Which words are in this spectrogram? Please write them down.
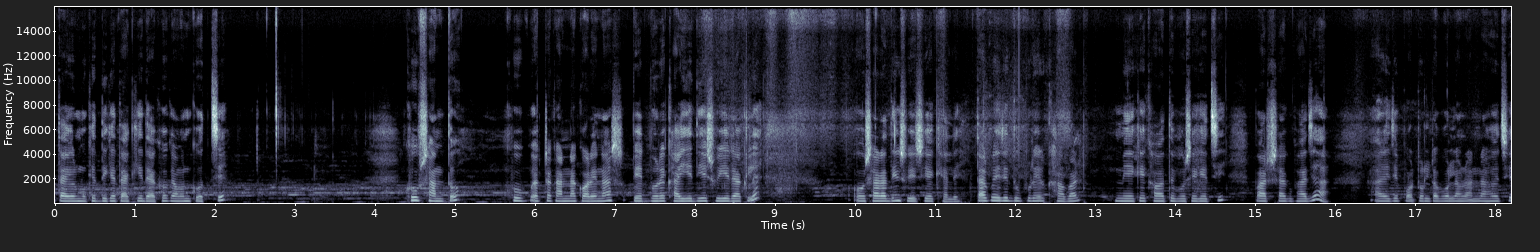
তাই ওর মুখের দিকে তাকিয়ে দেখো কেমন করছে। খুব শান্ত। খুব একটা কান্না করে না, পেট ভরে খাইয়ে দিয়ে শুয়ে রাখলে ও সারাদিন শুয়ে শুয়ে খেলে। তারপর এই যে দুপুরের খাবার, মেয়েকে খাওয়াতে বসে গেছি, পাট শাক ভাজা, আর এই যে পটলটা বললাম রান্না হয়েছে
